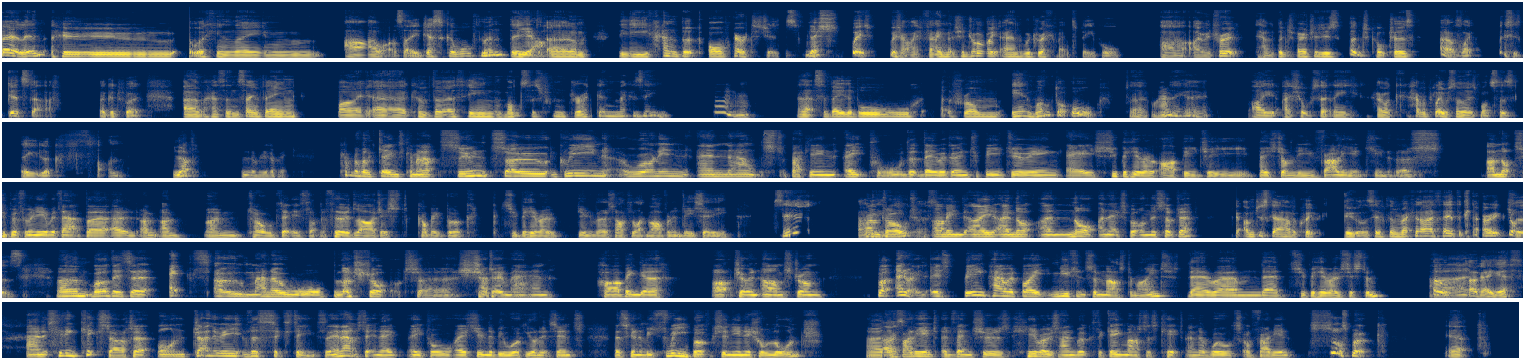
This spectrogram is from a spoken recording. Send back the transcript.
Faolyn, who working name, I want to say Jessica Wolfman, did Yeah. um, the Handbook of Heritages, Yes. which which I very much enjoy and would recommend to people. Uh, I read through it. It had a bunch of heritages, a bunch of cultures. And I was like, this is good stuff. Good work. Um, has done the same thing by uh, converting monsters from Dragon magazine, Hmm. and that's available from ENWorld.org. So Wow. there you go. I, I shall certainly have a have a play with some of those monsters. They look fun. Lovely. Lovely, lovely. A couple of other games coming out soon. So Green Ronin announced back in April that they were going to be doing a superhero RPG based on the Valiant universe. I'm not super familiar with that, but uh, I'm I'm I'm told that it's like the third largest comic book superhero universe after like Marvel and DC. Is it? I'm told. I mean, I, I'm not I'm not an expert on this subject. I'm just going to have a quick Google and see if I can recognize the characters. Um, well, there's a X-O Manowar Bloodshot, uh, Shadow Man, Harbinger, Archer, and Armstrong. But anyway, it's being powered by Mutants and Mastermind, their um, their superhero system. Oh, Uh, okay, yes. and it's hitting Kickstarter on January the 16th. So they announced it in A- April. I assume they've been working on it since. There's going to be three books in the initial launch. Uh, Nice. The Valiant Adventures Heroes Handbook, the Game Master's Kit, and the Worlds of Valiant Sourcebook. Yeah.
